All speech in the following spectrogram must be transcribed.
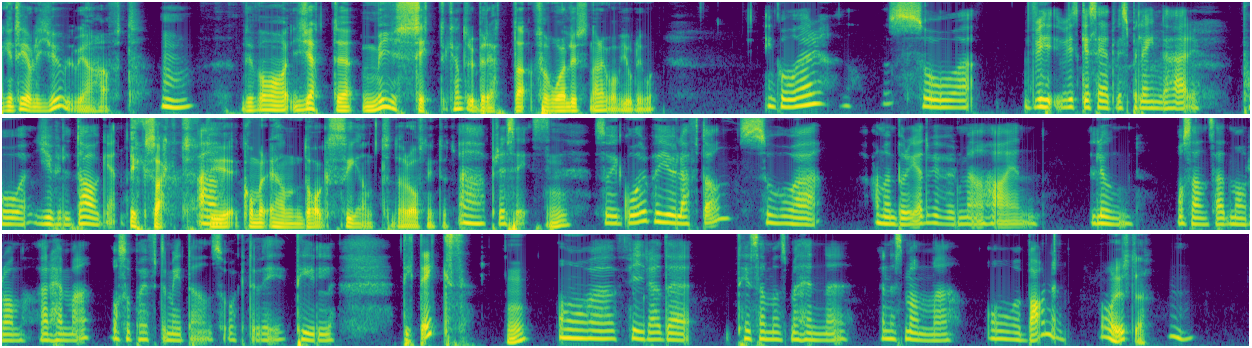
Vilken trevlig jul vi har haft. Mm. Det var jättemysigt. Kan inte du berätta för våra lyssnare vad vi gjorde igår? Igår så, vi, vi ska säga att vi spelar in det här på juldagen. Exakt. Ja. Det kommer en dag sent, det här avsnittet. Ja, precis. Mm. Så igår på julafton så ja, men började vi väl med att ha en lugn och sansad morgon här hemma. Och så på eftermiddagen så åkte vi till ditt ex Mm. och firade tillsammans med henne, hennes mamma och barnen. Ja, just det. Mm.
